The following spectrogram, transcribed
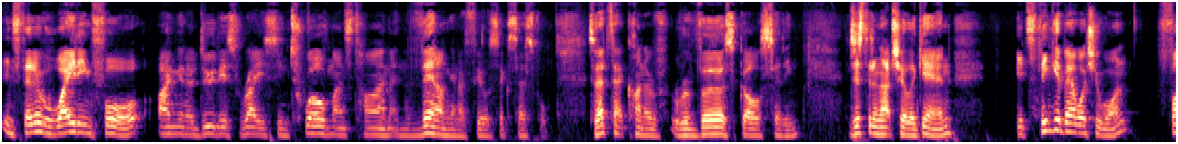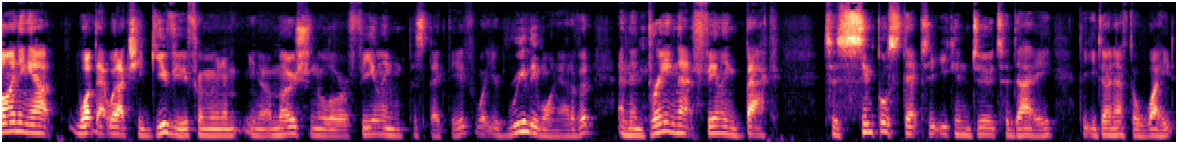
Instead of waiting for, I'm going to do this race in 12 months' time and then I'm going to feel successful. So that's that kind of reverse goal setting. Just in a nutshell, again, it's think about what you want, finding out what that will actually give you from an you know emotional or a feeling perspective, what you really want out of it, and then bringing that feeling back to simple steps that you can do today that you don't have to wait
